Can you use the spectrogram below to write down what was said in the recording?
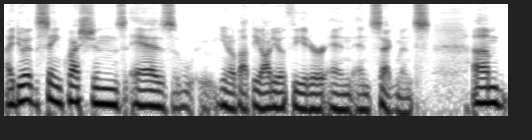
I do have the same questions as you know about the audio theater and and segments. Um,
